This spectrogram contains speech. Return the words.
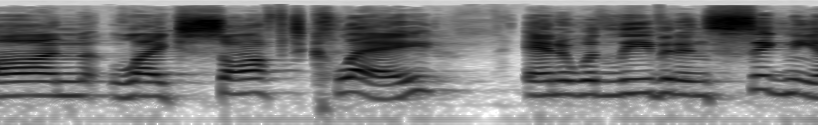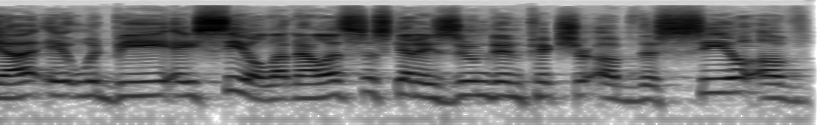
on like soft clay and it would leave an insignia. It would be a seal. Now let's just get a zoomed in picture of the seal of,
